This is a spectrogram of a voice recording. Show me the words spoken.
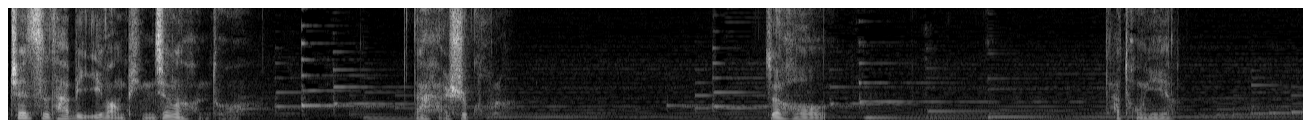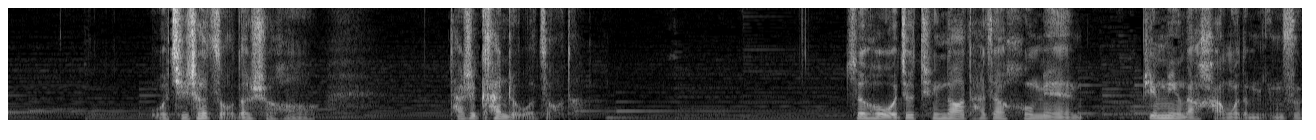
这次他比以往平静了很多，但还是哭了。最后，他同意了。我骑车走的时候，他是看着我走的。最后，我就听到他在后面拼命的喊我的名字。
